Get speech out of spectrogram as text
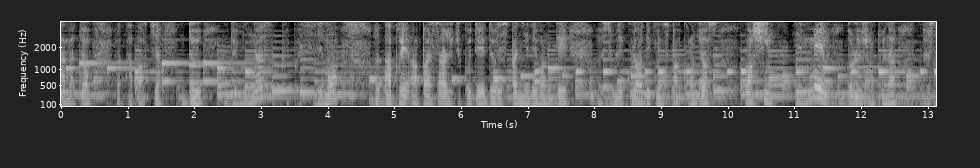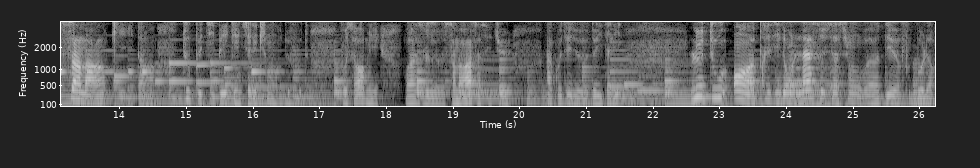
amateur à partir de 2009, plus précisément. Après un passage du côté de l'Espagne et Levante sous les couleurs des Queens Park Rangers en Chine et même dans le championnat de Saint-Marin, qui est un tout petit pays qui a une sélection de foot. Faut savoir, mais voilà, Saint-Marin, ça se situe à côté de, l'Italie. Le tout en présidant l'association euh, des footballeurs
